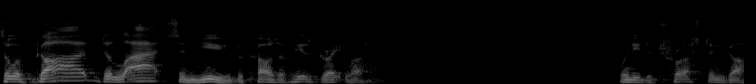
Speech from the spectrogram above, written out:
So if God delights in you because of his great love, we need to trust in God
